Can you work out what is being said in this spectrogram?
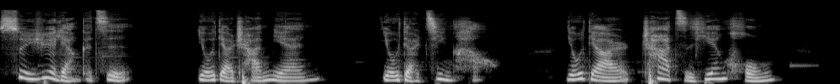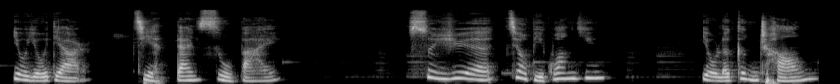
岁月两个字，有点缠绵，有点静好，有点姹紫嫣红，又有点简单素白。岁月较比光阴，有了更长、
